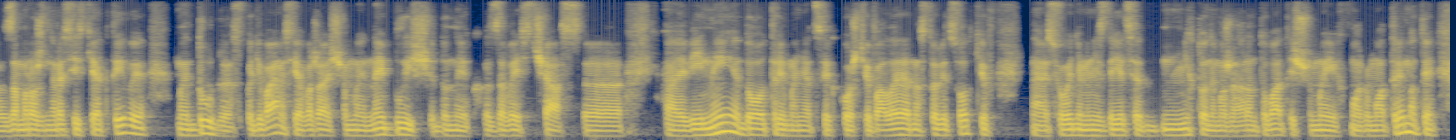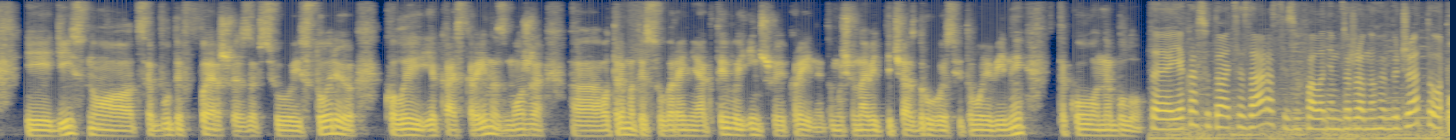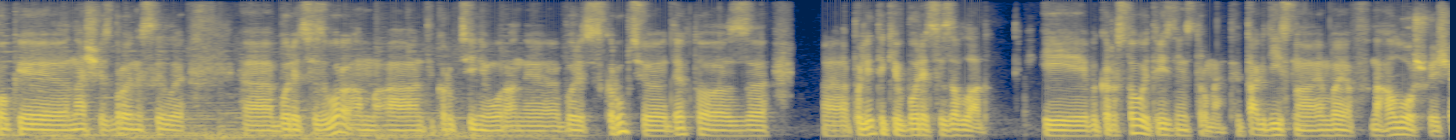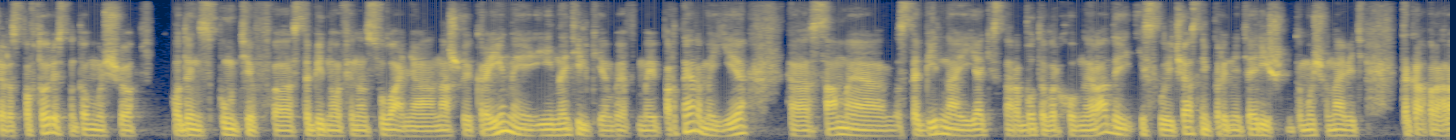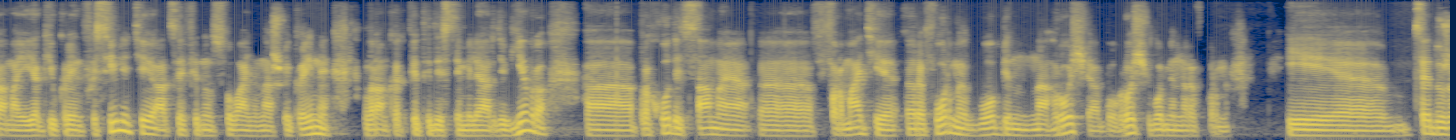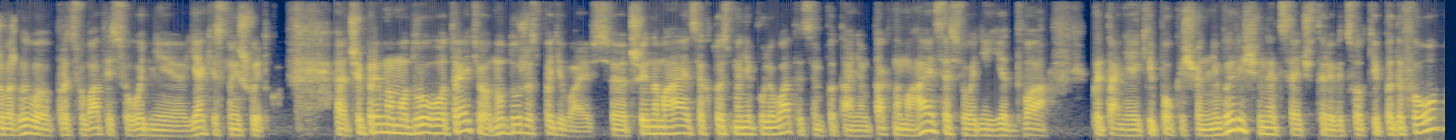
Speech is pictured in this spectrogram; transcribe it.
заморожені російські активи. Ми дуже сподіваємося. Я вважаю, що ми найближче до них за весь час війни до отримання цих коштів, але на 100% е, сьогодні мені здається, ніхто не може гарантувати, що ми їх можемо отримати. І дійсно це буде вперше за всю історію, коли якась країна зможе е, отримати суверенні активи іншої країни, тому що навіть під час Другої світової війни такого не було. Е, Яка ситуація зараз із ухваленням державного бюджету? Поки наші збройні сили е, борються з ворогом, а антикорупційні органи борються з корупцією, дехто з політиків борються за владу. І використовують різні інструменти. Так дійсно МВФ наголошує ще раз повторюсь на тому, що один з пунктів е, стабільного фінансування нашої країни, і не тільки МВФ, ми партнерами є е, саме стабільна і якісна робота Верховної Ради і своєчасні прийняття рішень, тому що навіть така програма, як Ukraine Facility, а це фінансування нашої країни в рамках 50 мільярдів євро, е, проходить саме в форматі реформи в обмін на гроші або гроші в обмін на реформи. І е, це дуже важливо працювати сьогодні якісно і швидко. Е, Чи приймемо другого, третього? Ну дуже сподіваюся. Чи намагається хтось маніпулювати цим питанням? Так намагається. Сьогодні є два питання, які поки що не вирішені. Це 4% ПДФО, е,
